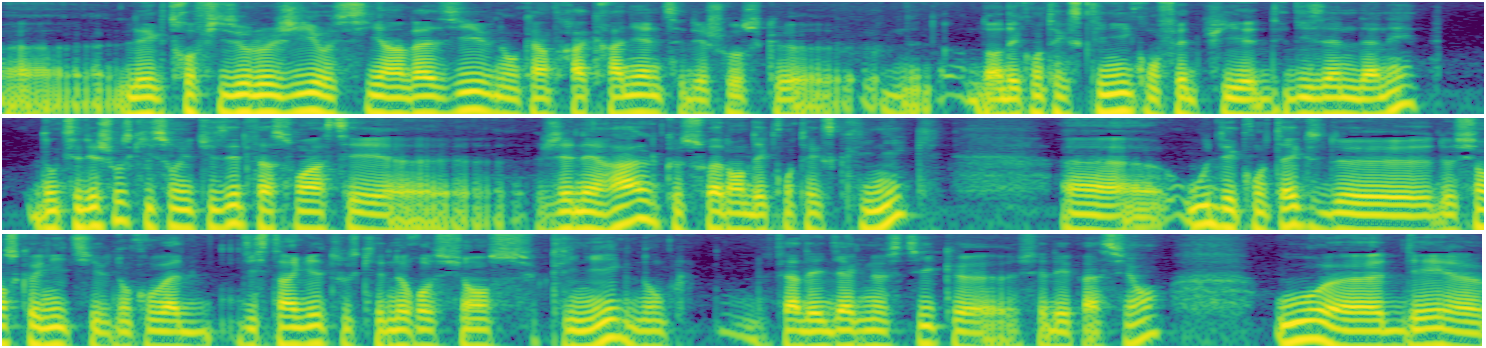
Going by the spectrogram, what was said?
Euh, L'électrophysiologie aussi invasive, donc intracrânienne, c'est des choses que dans des contextes cliniques on fait depuis des dizaines d'années. Donc c'est des choses qui sont utilisées de façon assez euh, générale, que ce soit dans des contextes cliniques euh, ou des contextes de, sciences cognitives. Donc on va distinguer tout ce qui est neurosciences cliniques, donc faire des diagnostics chez des patients, ou des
